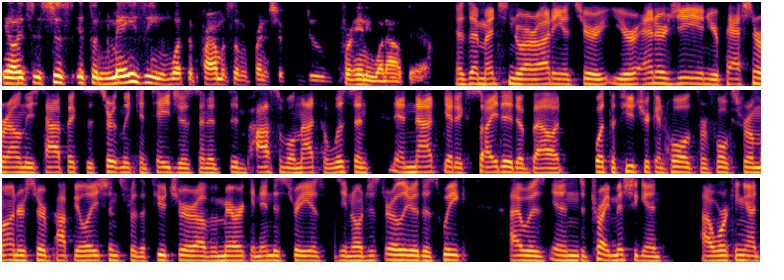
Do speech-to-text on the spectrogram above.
You know, it's it's just it's amazing what the promise of apprenticeship can do for anyone out there. As I mentioned to our audience, your your energy and your passion around these topics is certainly contagious, and it's impossible not to listen and not get excited about what the future can hold for folks from underserved populations for the future of American industry. As you know, just earlier this week, I was in Detroit, Michigan, uh, working on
